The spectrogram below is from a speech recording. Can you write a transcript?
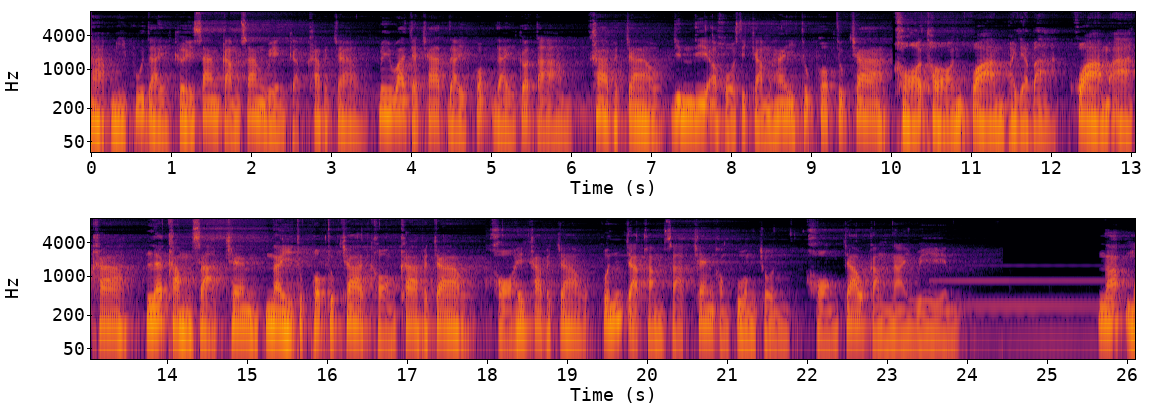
หากมีผู้ใดเคยสร้างกรรมสร้างเวรกับข้าพเจ้า ไม่ว่าจะชาติใดภพใดก็ตาม ข้าพเจ้า ยินดีอโหสิกรรมให้ทุกภพทุกชาติ ขอถอนความพยาบาท ความอาฆาตและคำสาปแช่งในทุกภพทุกชาติของข้าพเจ้า ขอให้ข้าพเจ้าพ้นจากคำสาปแช่งของปวงชนของเจ้ากรรมนายเวรนะโม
